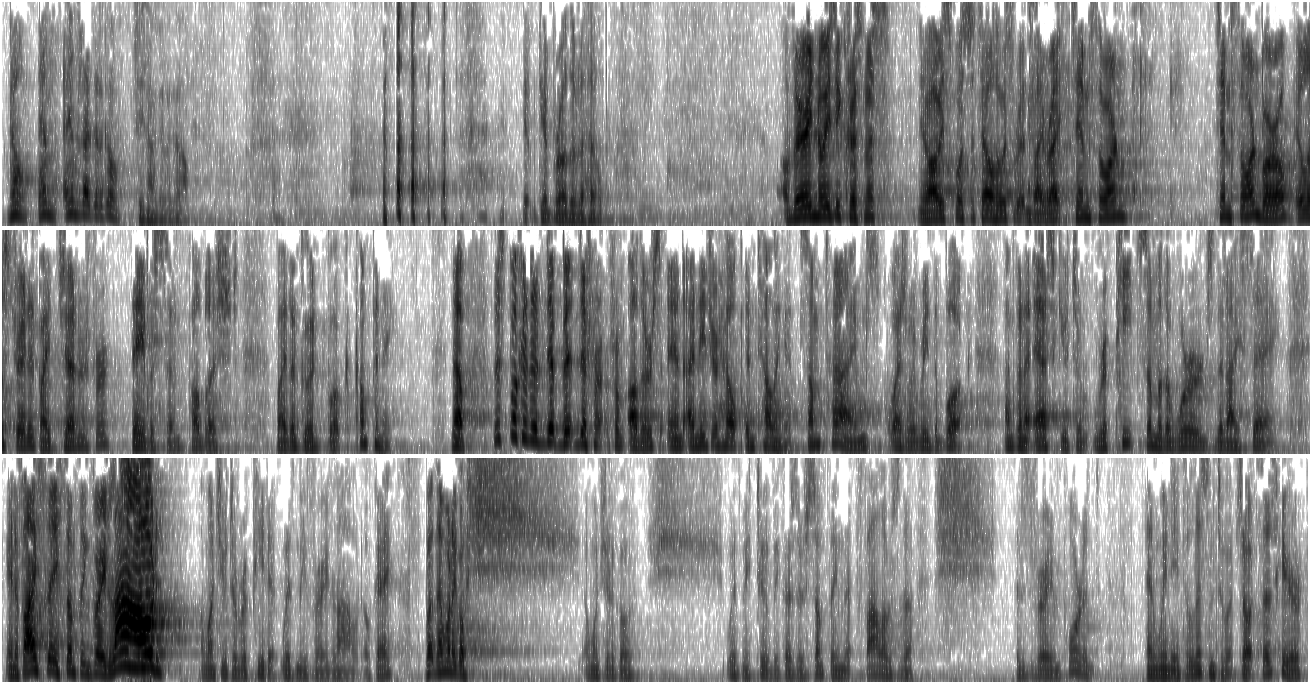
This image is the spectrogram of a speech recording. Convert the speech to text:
No, Em, Em's not going to go. She's not going to go. get, get brother to help. A very noisy Christmas. You're always supposed to tell who it's written by, right? Tim Thorne, Tim Thornborough, illustrated by Jennifer Davison, published by the Good Book Company. Now, this book is a bit different from others, and I need your help in telling it. Sometimes, as we read the book, I'm going to ask you to repeat some of the words that I say. And if I say something very loud, I want you to repeat it with me very loud, okay? But then when I go shh, I want you to go shh with me too, because there's something that follows the shh that is very important, and we need to listen to it. So it says here,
